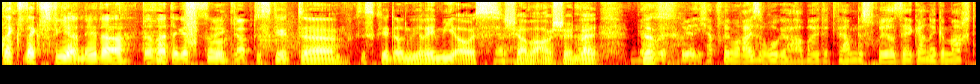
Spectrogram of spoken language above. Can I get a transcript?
664, nee, da, da seid ihr jetzt zu. Ich glaube, das geht, äh, das geht irgendwie Remi aus. ist ja aber auch schön, weil Wir haben das früher, ich habe früher im Reisebüro gearbeitet, wir haben das früher sehr gerne gemacht,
